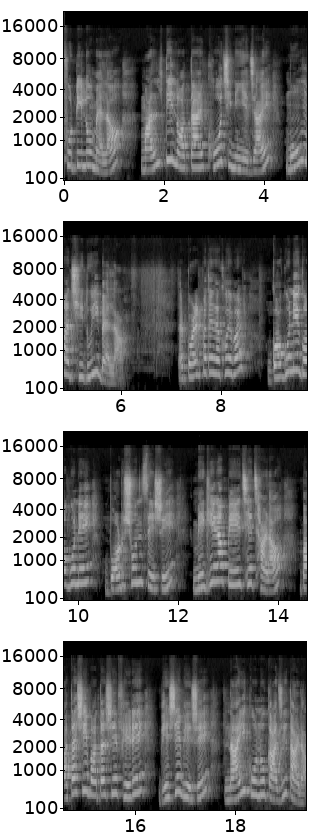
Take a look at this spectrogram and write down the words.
ফুটিল মেলা, মালতি লতায় খোঁজ নিয়ে যায় মৌমাছি দুই বেলা। তার পরের পাতায় দেখো এবার, গগনে গগনে বর্ষণ শেষে, মেঘেরা পেয়েছে ছাড়া, বাতাসে বাতাসে ফেরে ভেসে ভেসে নাই কোনো কাজে তারা।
